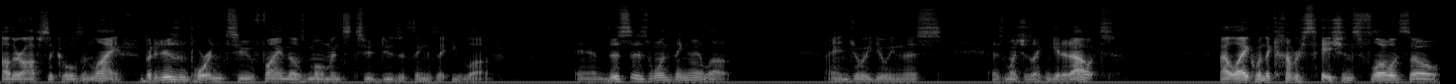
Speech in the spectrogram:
other obstacles in life, but it is important to find those moments to do the things that you love. And this is one thing I love. I enjoy doing this as much as I can get it out. I like when the conversations flow, so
